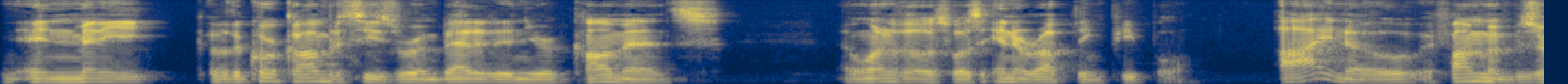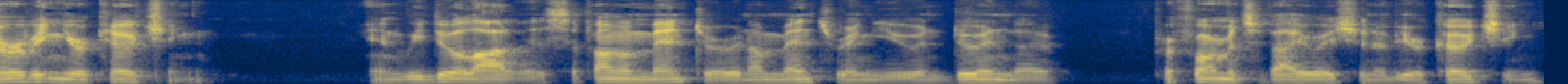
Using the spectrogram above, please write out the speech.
in many of the core competencies were embedded in your comments. And one of those was interrupting people. I know if I'm observing your coaching, and we do a lot of this, if I'm a mentor and I'm mentoring you and doing the performance evaluation of your coaching,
